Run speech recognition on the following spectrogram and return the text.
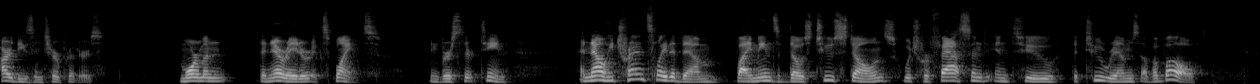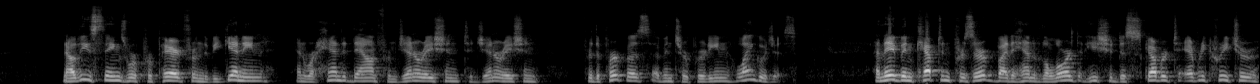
are these interpreters? Mormon, the narrator, explains in verse 13 And now he translated them by means of those two stones which were fastened into the two rims of a bow. Now these things were prepared from the beginning and were handed down from generation to generation for the purpose of interpreting languages. And they have been kept and preserved by the hand of the Lord, that he should discover to every creature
